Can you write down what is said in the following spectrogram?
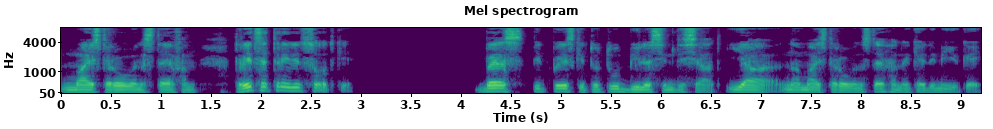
майстер Овен Стефан 33% без підписки, то тут біля 70. Я на майстер Овен Стефан Academy UK.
